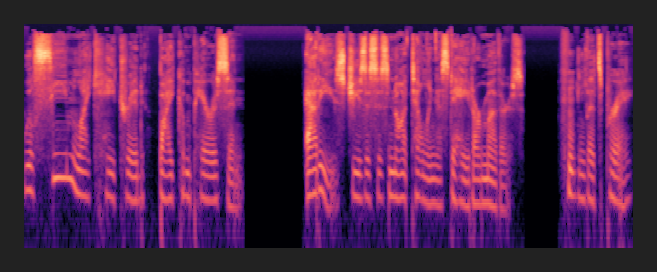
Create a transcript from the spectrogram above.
will seem like hatred by comparison. At ease, Jesus is not telling us to hate our mothers. Let's pray.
